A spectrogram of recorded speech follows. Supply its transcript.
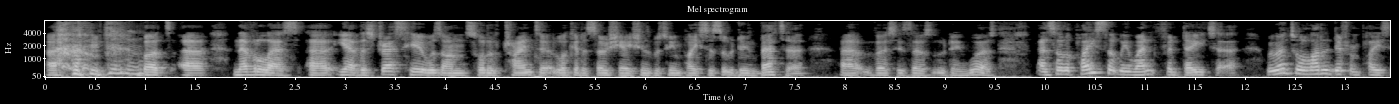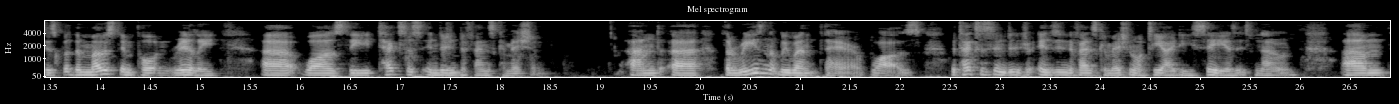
Um, but uh, nevertheless, uh, yeah, the stress here was on sort of trying to look at associations between places that were doing better uh, versus those that were doing worse. And so the place that we went for data, we went to a lot of different places, but the most important really uh, was the Texas Indigent Defense Commission. And uh, the reason that we went there was the Texas Indigent Defense Commission, or TIDC as it's known, um,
